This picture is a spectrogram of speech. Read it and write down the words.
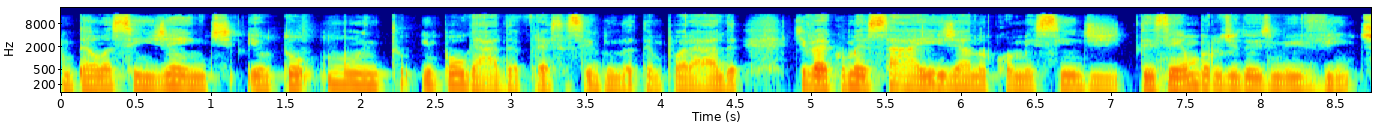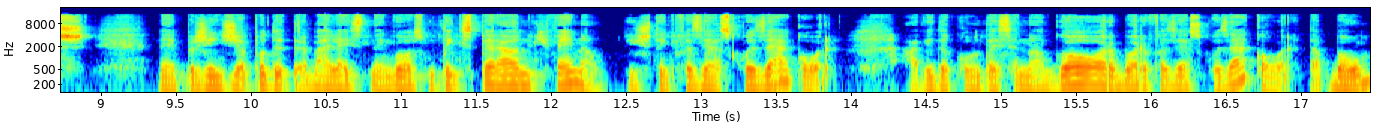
Então, assim, gente, eu tô muito empolgada para essa segunda temporada, que vai começar aí já no comecinho de dezembro de 2020, né? Pra gente já poder trabalhar esse negócio, não tem que esperar ano que vem, não. A gente tem que fazer as coisas agora. A vida acontecendo agora, bora fazer as coisas agora, tá bom?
